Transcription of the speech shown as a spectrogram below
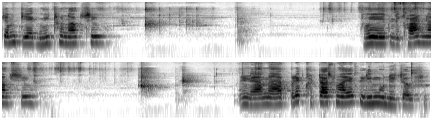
ચમચી એક મીઠું નાખશું. જોઈએ એટલી ખાંડ નાખશું. અને આમાં આપણે ખટાશમાં એક લીંબુ નીચવશું.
